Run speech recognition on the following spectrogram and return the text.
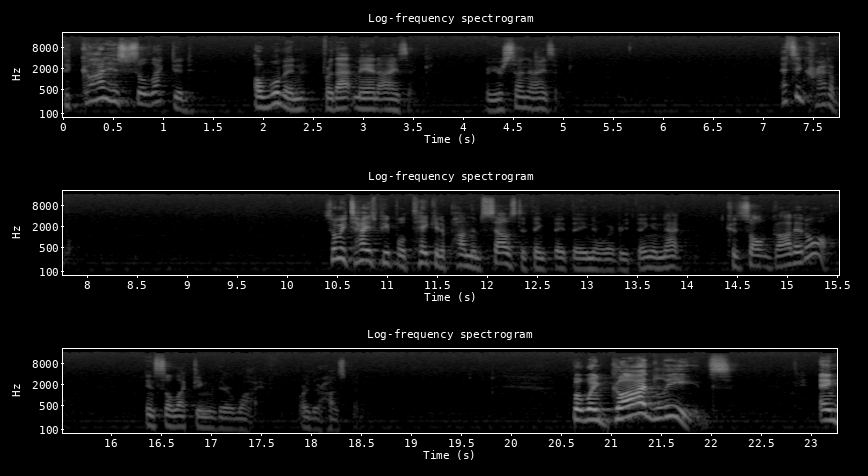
That God has selected a woman for that man, Isaac, for your son, Isaac. That's incredible. So many times people take it upon themselves to think that they know everything and not consult God at all in selecting their wife or their husband. But when God leads and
